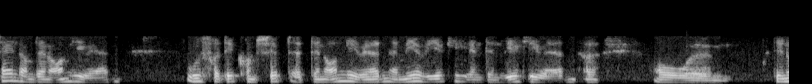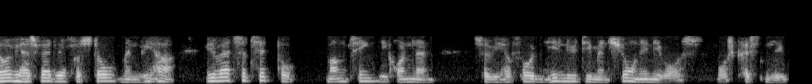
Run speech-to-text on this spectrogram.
talt om den åndelige verden ud fra det koncept, at den åndelige verden er mere virkelig end den virkelige verden. Og Og øh, det er noget, vi har svært ved at forstå, men vi har, vi har været så tæt på mange ting i Grønland, så vi har fået en helt ny dimension ind i vores, vores kristenliv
